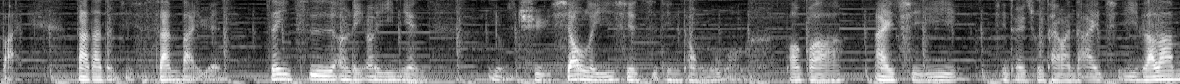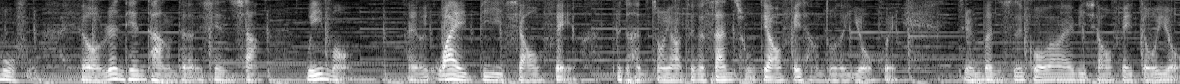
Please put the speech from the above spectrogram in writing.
百，大大等级是三百元。这一次二零二一年有取消了一些指定通路哦，包括爱奇艺已经推出台湾的爱奇艺、拉拉木府，还有任天堂的线上 WeMo，还有外币消费，这个很重要，这个删除掉非常多的优惠。原本是国外外币消费都有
